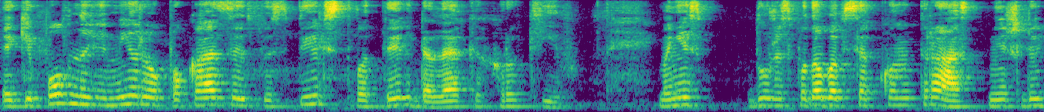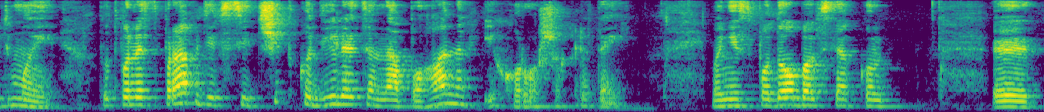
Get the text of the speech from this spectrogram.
які повною мірою показують суспільство тих далеких років. Мені дуже сподобався контраст між людьми. Тут вони справді всі чітко діляться на поганих і хороших людей. Мені сподобався кон... Е,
